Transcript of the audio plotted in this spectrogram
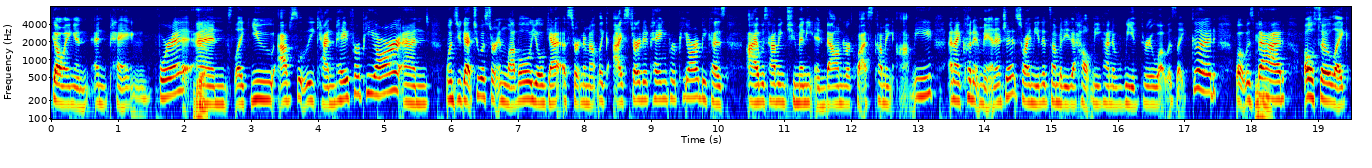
going and, and paying for it. Yeah. and like you absolutely can pay for PR and once you get to a certain level you'll get a certain amount. Like I started paying for PR because I was having too many inbound requests coming at me and I couldn't manage it. So I needed somebody to help me kind of weed through what was like good what was bad. Also like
